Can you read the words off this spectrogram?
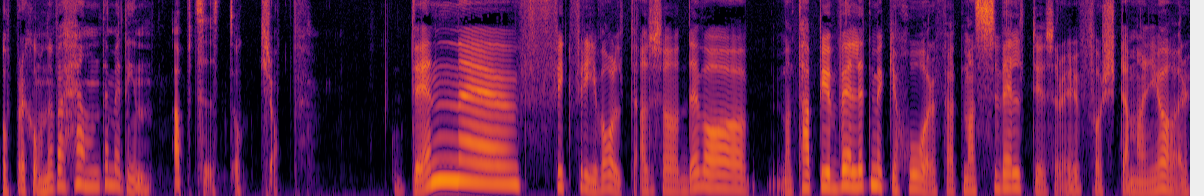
operationen, vad hände med din aptit och kropp? Den eh, fick frivolt. Alltså det var, man tappar ju väldigt mycket hår för att man svälter ju så det är det första man gör.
